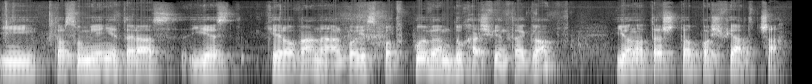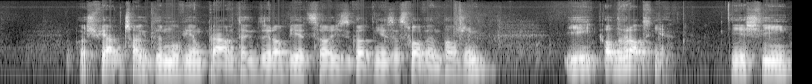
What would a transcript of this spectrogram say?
I to sumienie teraz jest kierowane albo jest pod wpływem Ducha Świętego i ono też to poświadcza. Poświadcza, gdy mówię prawdę, gdy robię coś zgodnie ze Słowem Bożym. I odwrotnie. Jeśli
